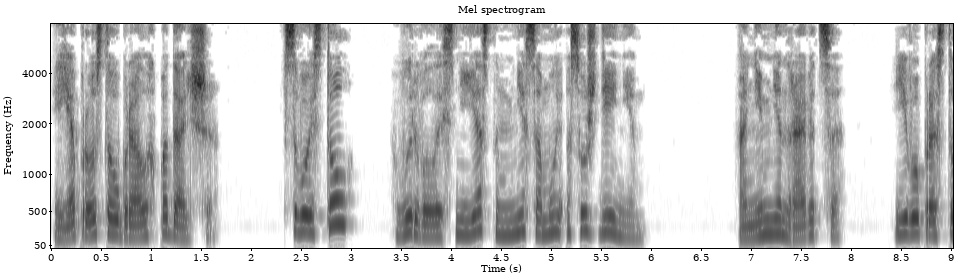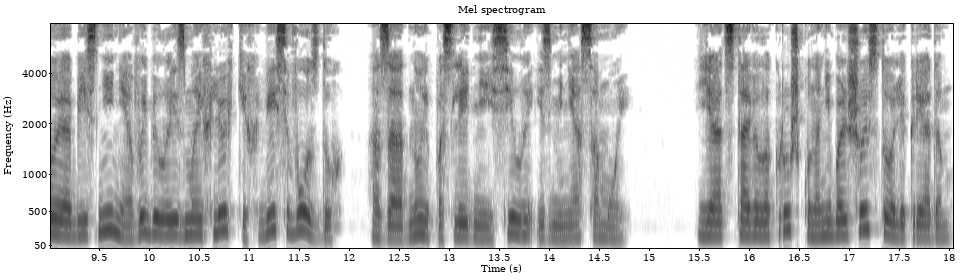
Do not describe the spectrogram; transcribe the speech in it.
«И я просто убрал их подальше. В свой стол вырвалось неясным мне самой осуждением. Они мне нравятся. Его простое объяснение выбило из моих легких весь воздух, а заодно и последние силы из меня самой. Я отставила кружку на небольшой столик рядом,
